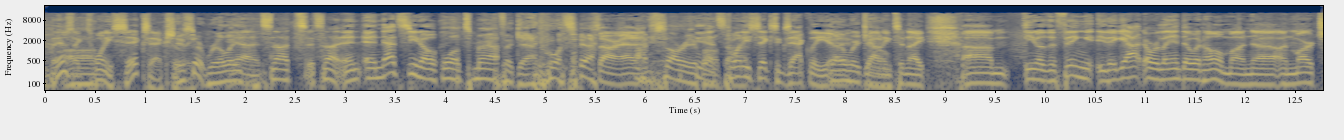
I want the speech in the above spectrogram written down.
think it's like Um, 26 actually. is it really? Yeah, it's not. It's not. And and that's you know. Well, it's math again. What's that? Sorry, I, I'm sorry about yeah, it's that. 26 exactly. There uh, we go. counting tonight. Um, you know the thing they got Orlando at home on uh, on March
